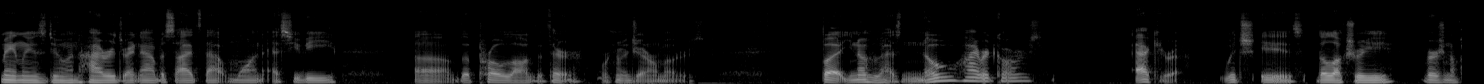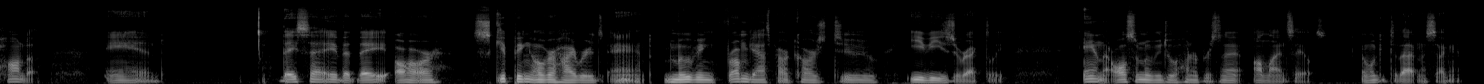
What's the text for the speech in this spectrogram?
mainly is doing hybrids right now. Besides that one SUV uh, the prologue that they're working with General Motors. But you know who has no hybrid cars? Acura, which is the luxury version of Honda. And they say that they are skipping over hybrids and moving from gas powered cars to EVs directly. And they're also moving to 100% online sales. And we'll get to that in a second.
